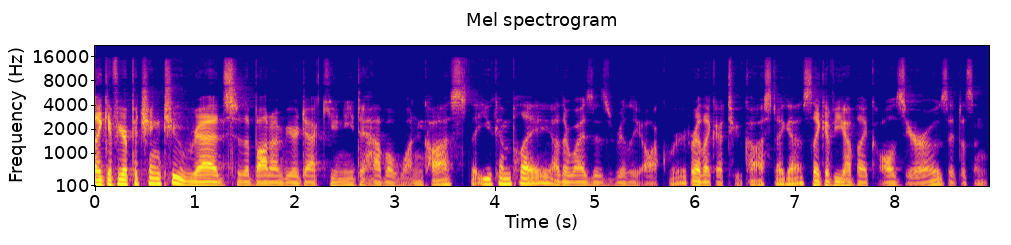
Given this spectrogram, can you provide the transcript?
like if you're pitching two reds to the bottom of your deck, you need to have a one cost that you can play. Otherwise, it's really awkward. Or like a two cost, I guess. Like if you have like all zeros, it doesn't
